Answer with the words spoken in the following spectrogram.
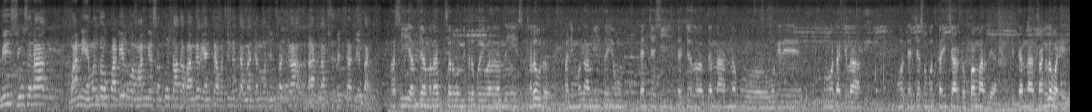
मी शिवसेना माननीय हेमंतभाऊ पाटील व माननीय संतोषदादा भांगर यांच्या वतीने त्यांना जन्मदिवसाच्या लाख लाख शुभेच्छा देत आहे. अशी आमच्या मनात सर्व मित्रपरिवारांनी ठरवलं आणि मग आम्ही इथं येऊन त्यांच्याशी त्यांच्या त्यांना अन्न पु- वगैरे पुरवठा केला व त्यांच्यासोबत काही चार गप्पा मारल्या की त्यांना चांगलं वाटेल.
